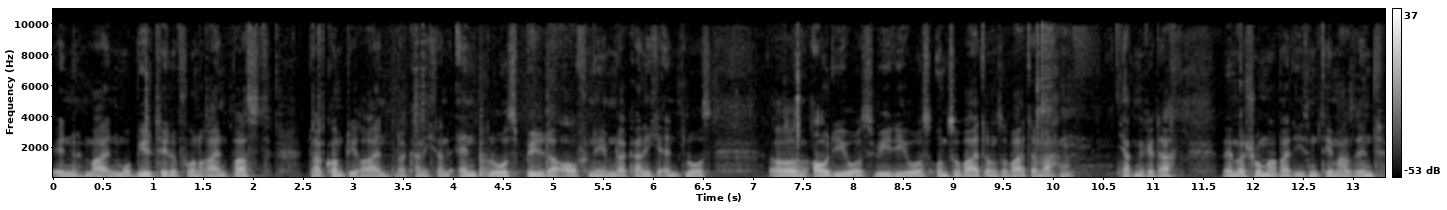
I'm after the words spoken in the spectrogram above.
in mein Mobiltelefon reinpasst. Da kommt die rein, da kann ich dann endlos Bilder aufnehmen, da kann ich endlos äh, Audios, Videos und so weiter und so weiter machen. Ich habe mir gedacht, wenn wir schon mal bei diesem Thema sind,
